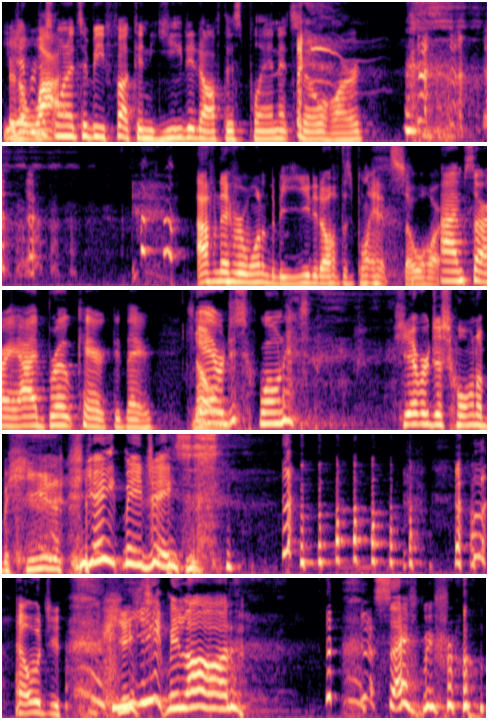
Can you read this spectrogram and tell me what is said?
There's a ever just wanted to be fucking yeeted off this planet so hard? I've never wanted to be yeeted off this planet so hard. I'm sorry, I broke character there. No. You ever just wanted You ever just want to be yeeted? yeet me, Jesus? How the hell would you? Yeet. Yeet me, Lord. Save me from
